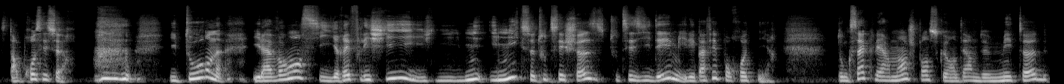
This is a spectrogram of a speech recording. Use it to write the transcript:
C'est un processeur. il tourne, il avance, il réfléchit, il, mixe toutes ces choses, toutes ces idées, mais il n'est pas fait pour retenir. Donc ça, clairement, je pense qu'en termes de méthode,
